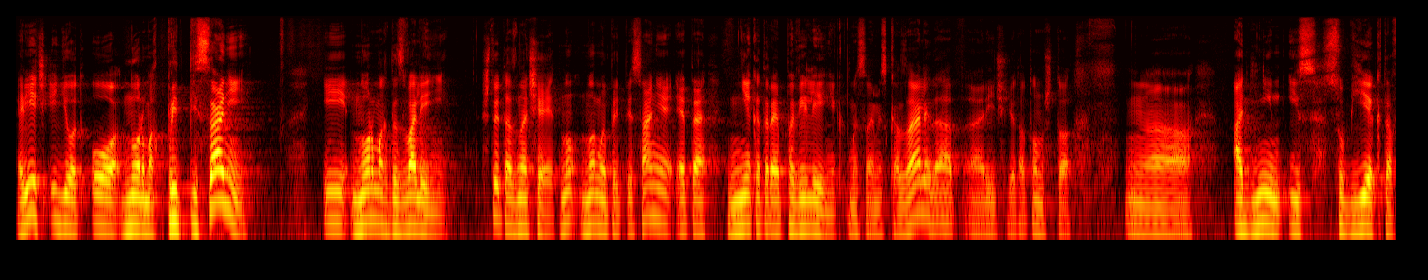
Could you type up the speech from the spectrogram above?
Речь идет о нормах предписаний и нормах дозволений. Что это означает? Ну, нормы предписания – это некоторое повеление, как мы с вами сказали. Да? Речь идет о том, что э, одним из субъектов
